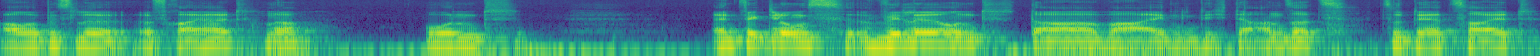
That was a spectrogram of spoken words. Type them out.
auch ein bisschen äh, Freiheit ne? und Entwicklungswille. Und da war eigentlich der Ansatz zu der Zeit,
